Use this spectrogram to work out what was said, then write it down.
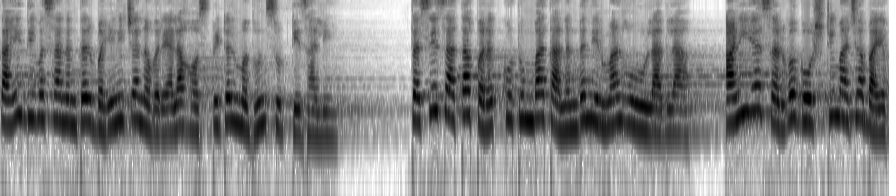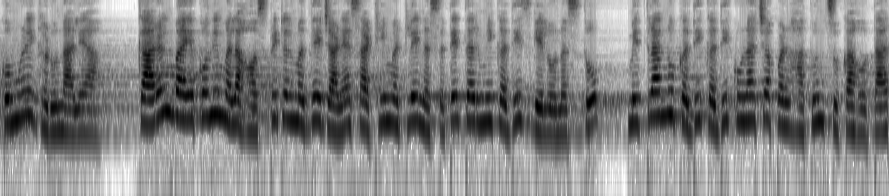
काही दिवसानंतर बहिणीच्या नवऱ्याला हॉस्पिटलमधून सुट्टी झाली. तसेच आता परत कुटुंबात आनंद निर्माण होऊ लागला. आणि या सर्व गोष्टी माझ्या बायकोमुळे घडून आल्या. कारण बायकोने मला हॉस्पिटलमध्ये जाण्यासाठी म्हटले नसते तर मी कधीच गेलो नसतो. मित्रांनो कधी कधी कुणाच्या पण हातून चुका होतात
